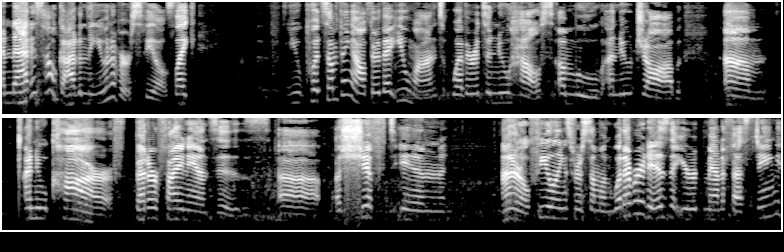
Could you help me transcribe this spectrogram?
And that is how God in the universe feels. Like, you put something out there that you want, whether it's a new house, a move, a new job, um, a new car, better finances, uh, a shift in, I don't know, feelings for someone, whatever it is that you're manifesting,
